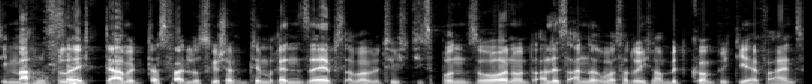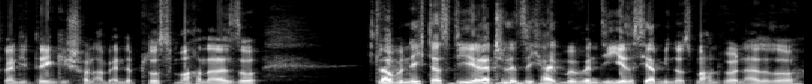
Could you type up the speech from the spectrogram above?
Die machen vielleicht damit das Verlustgeschäft mit dem Rennen selbst, aber natürlich die Sponsoren und alles andere, was dadurch noch mitkommt durch die F1, werden die, denke ich, schon am Ende Plus machen. Also ich glaube nicht, dass die Rennstelle sich halten würden, wenn die jedes Jahr Minus machen würden. Also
